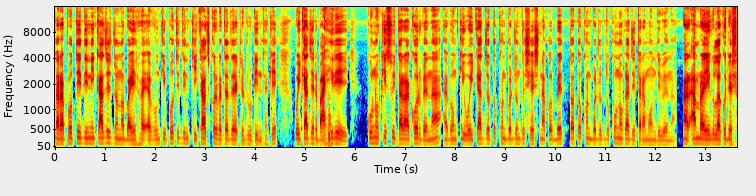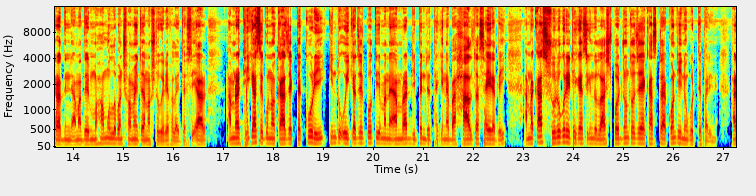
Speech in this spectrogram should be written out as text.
তারা প্রতিদিনই কাজের জন্য বাইর হয় এবং কি প্রতিদিন কি কাজ করবে তাদের একটা রুটিন থাকে। ওই কাজের বাহিরে কোনো কিছুই তারা করবে না এবং কি ওই কাজ যতক্ষণ পর্যন্ত শেষ না করবে, ততক্ষণ পর্যন্ত কোনো কাজে তারা মন দিবে না। আর আমরা এগুলা করে সারাদিন আমাদের মহামূল্যবান সময়টা নষ্ট করে ফেলাইতেছি। আর আমরা ঠিক আছে কোনো কাজ একটা করি, কিন্তু ওই কাজের প্রতি মানে আমরা ডিপেন্ডেড থাকি না বা হালটা সাইরা দেই। আমরা কাজ শুরু করি ঠিক আছে, কিন্তু লাস্ট পর্যন্ত যে কাজটা কন্টিনিউ করতে পারি না। আর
